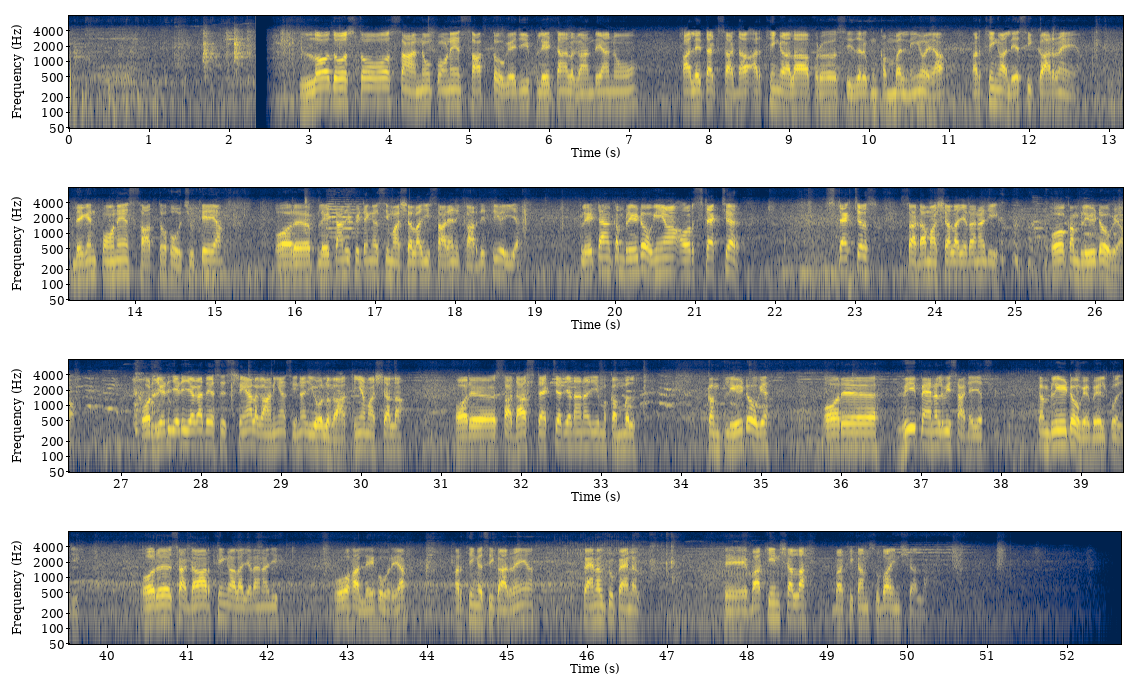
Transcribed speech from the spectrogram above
ਲੋ ਦੋਸਤੋ, ਸਾਨੂੰ ਪੌਣੇ 7 ਹੋ ਗਏ ਜੀ ਪਲੇਟਾਂ ਲਗਾਉਂਦਿਆਂ ਨੂੰ। ਹਾਲੇ ਤੱਕ ਸਾਡਾ ਅਰਥਿੰਗ ਵਾਲਾ ਪ੍ਰੋਸੀਜਰ ਮੁਕੰਮਲ ਨਹੀਂ ਹੋਇਆ। ਅਰਥਿੰਗ ਹਾਲੇ ਅਸੀਂ ਕਰ ਰਹੇ ਹਾਂ ਲੇਕਿਨ ਪੌਣੇ 7 ਹੋ ਚੁੱਕੇ ਆ ਔਰ ਪਲੇਟਾਂ ਦੀ ਫਿਟਿੰਗ ਅਸੀਂ ਮਾਸ਼ਾਅੱਲਾ ਜੀ ਸਾਰਿਆਂ ਦੀ ਕਰ ਦਿੱਤੀ ਹੋਈ ਆ ਪਲੇਟਾਂ ਕੰਪਲੀਟ ਹੋ ਗਈਆਂ ਔਰ ਸਟਰਕਚਰ ਸਟਰਕਚਰ ਸਾਡਾ ਮਾਸ਼ਾਅੱਲਾ ਜਿਹੜਾ ਨਾ ਜੀ ਉਹ ਕੰਪਲੀਟ ਹੋ ਗਿਆ ਔਰ ਜਿਹੜੀ ਜਿਹੜੀ ਜਗ੍ਹਾ ਤੇ ਅਸੀਂ ਸਟੇਆਂ ਲਗਾਉਣੀਆਂ ਸੀ ਨਾ ਜੀ ਉਹ ਲਗਾਤੀਆਂ ਮਾਸ਼ਾਅੱਲਾ ਔਰ ਸਾਡਾ ਸਟਰਕਚਰ ਜਿਹੜਾ ਨਾ ਜੀ ਮੁਕੰਮਲ ਕੰਪਲੀਟ ਹੋ ਗਿਆ ਔਰ 20 ਪੈਨਲ ਵੀ ਸਾਡੇ ਕੰਪਲੀਟ ਹੋ ਗਏ ਬਿਲਕੁਲ ਜੀ ਔਰ ਸਾਡਾ ਅਰਥਿੰਗ ਵਾਲਾ ਜਿਹੜਾ ਨਾ ਜੀ, ਉਹ ਹਾਲੇ ਹੋ ਰਿਹਾ। ਅਰਥਿੰਗ ਅਸੀਂ ਕਰ ਰਹੇ ਹਾਂ ਪੈਨਲ ਟੂ ਪੈਨਲ ਤੇ ਬਾਕੀ ਇਨਸ਼ਾਅੱਲਾ, ਬਾਕੀ ਕੰਮ ਸਵੇਰ ਇਨਸ਼ਾਅੱਲਾ।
